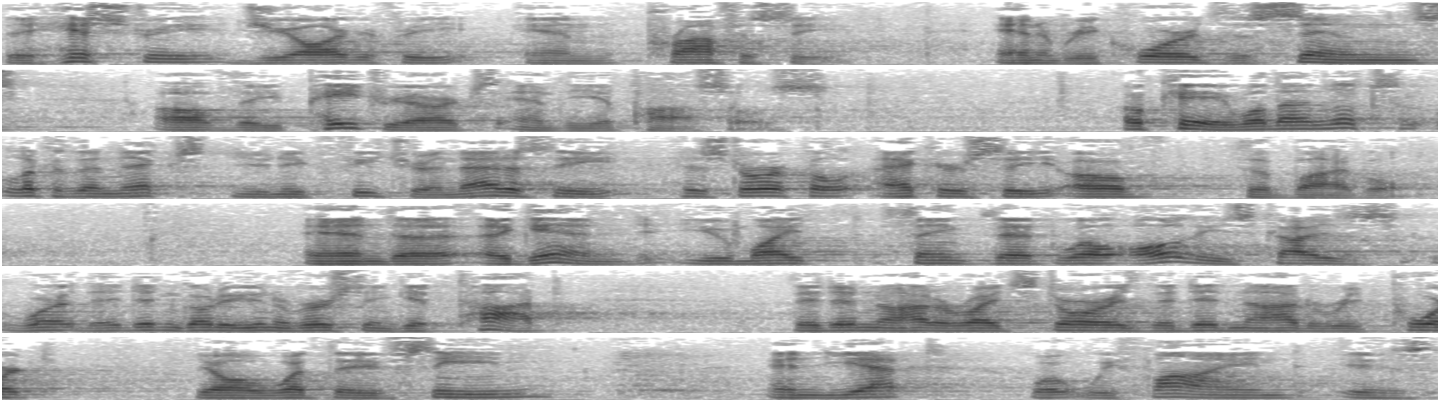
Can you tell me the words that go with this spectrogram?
the history, geography, and prophecy. And it records the sins of the patriarchs and the apostles. Okay, well then let's look at the next unique feature, and that is the historical accuracy of the Bible. And uh, again, you might think that well, all these guys were they didn't go to university and get taught. They didn't know how to write stories. They didn't know how to report, you know, what they've seen. And yet, what we find is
